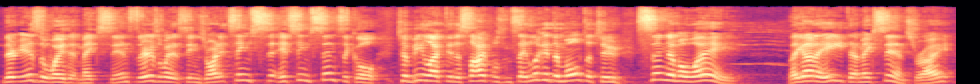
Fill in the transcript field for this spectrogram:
There is a way that makes sense. There is a way that seems right. It seems, it seems sensical to be like the disciples and say, look at the multitude, send them away. They got to eat. That makes sense, right?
